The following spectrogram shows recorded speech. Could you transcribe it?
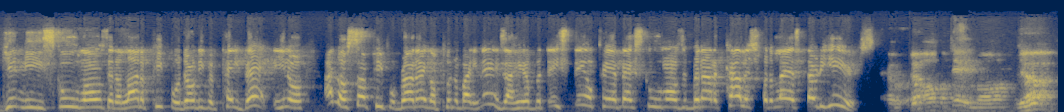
getting these school loans that a lot of people don't even pay back. You know, I know some people, bro, I ain't gonna put nobody names out here, but they still paying back school loans that been out of college for the last 30 years. All day, Mom. Yeah.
